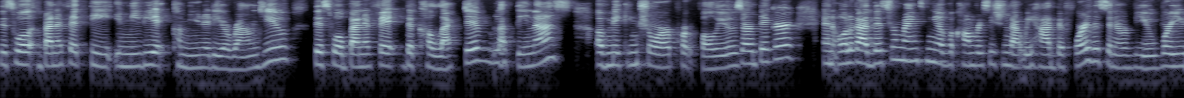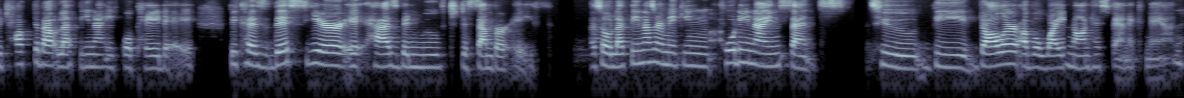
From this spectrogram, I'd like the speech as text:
this will benefit the immediate community around you. This will benefit the collective Latinas of making sure our portfolios are bigger. And Olga, this reminds me of a conversation that we had before this interview where you talked about Latina Equal Pay Day, because this year it has been moved to December 8th. So Latinas are making 49 cents to the dollar of a white non Hispanic man.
